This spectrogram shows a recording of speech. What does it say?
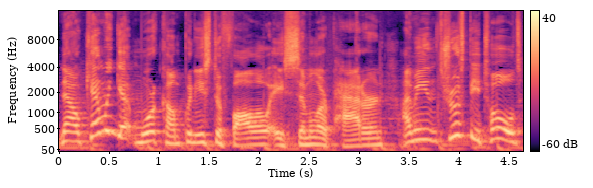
Now, can we get more companies to follow a similar pattern? I mean, truth be told,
